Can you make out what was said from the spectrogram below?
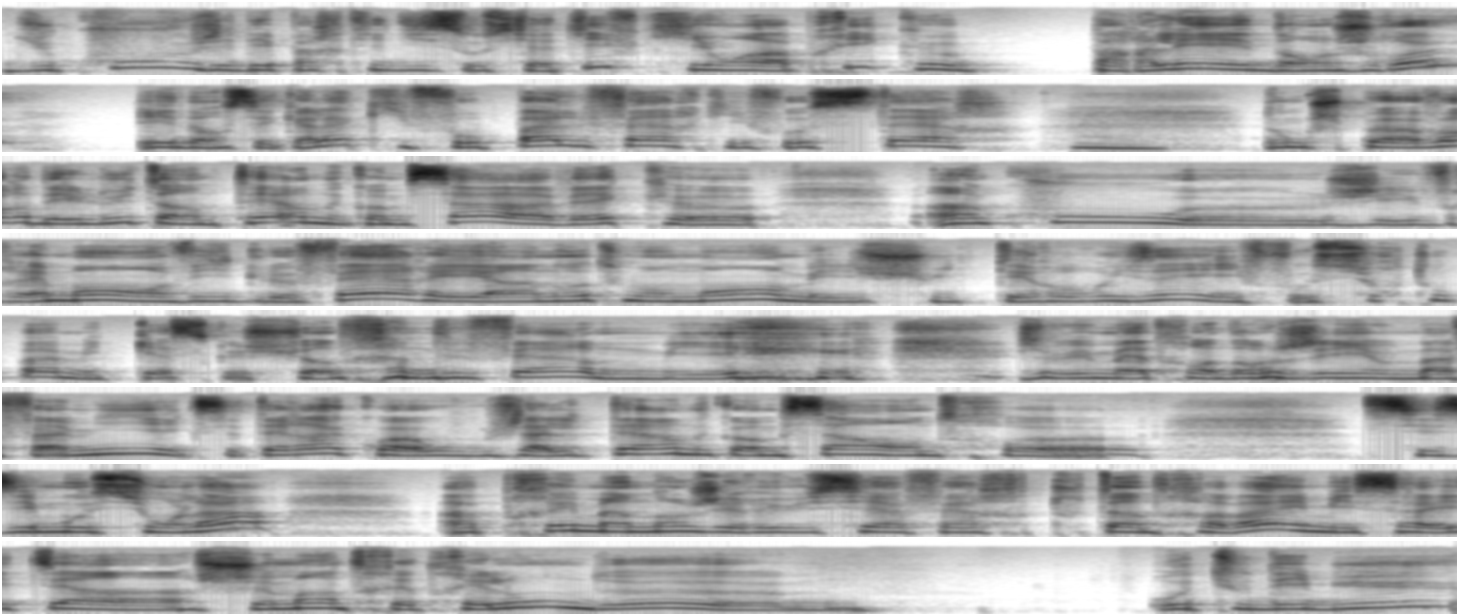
Du coup, j'ai des parties dissociatives qui ont appris que parler est dangereux et dans ces cas-là qu'il faut pas le faire, qu'il faut se taire. Mm. Donc je peux avoir des luttes internes comme ça avec euh, un coup euh, j'ai vraiment envie de le faire et à un autre moment mais je suis terrorisée, il faut surtout pas mais qu'est-ce que je suis en train de faire? Mais je vais mettre en danger ma famille etc quoi où j'alterne comme ça entre euh, ces émotions là. Après maintenant j'ai réussi à faire tout un travail mais ça a été un chemin très très long de au tout début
